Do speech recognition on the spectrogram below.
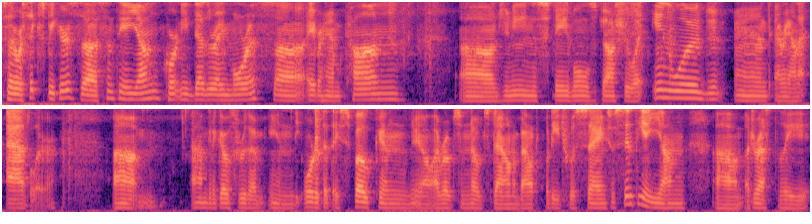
So there were six speakers: uh, Cynthia Young, Courtney Desiree Morris, uh, Abraham Khan, uh, Janine Stables, Joshua Inwood, and Ariana Adler. Um, I'm going to go through them in the order that they spoke, and you know, I wrote some notes down about what each was saying. So Cynthia Young um, addressed the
